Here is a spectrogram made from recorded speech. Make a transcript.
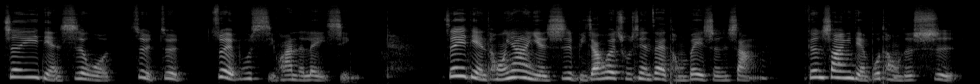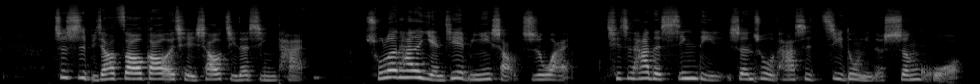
这一点是我最最。最不喜欢的类型，这一点同样也是比较会出现在同辈身上。跟上一点不同的是，这是比较糟糕而且消极的心态。除了他的眼界比你小之外，其实他的心底深处，他是嫉妒你的生活，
